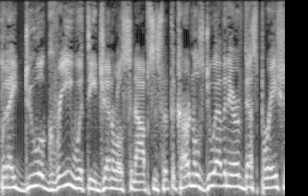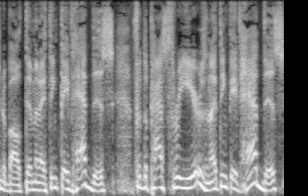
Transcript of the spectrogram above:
But I do agree with the general synopsis that the Cardinals do have an air of desperation about them, and I think they've had this for the past three years, and I think they've had this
